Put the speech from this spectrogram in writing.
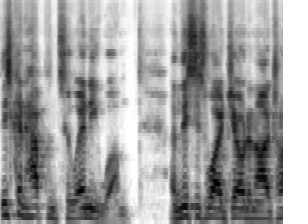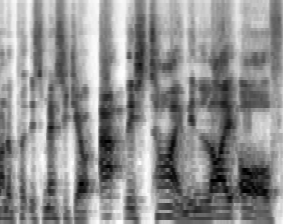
this can happen to anyone. And this is why Gerald and I are trying to put this message out at this time in light of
